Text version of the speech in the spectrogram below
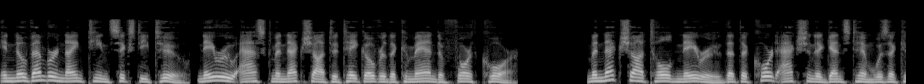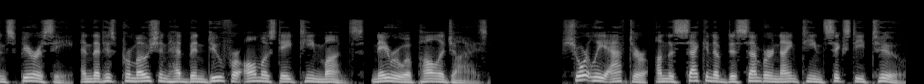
In November 1962, Nehru asked Manekshaw to take over the command of 4th Corps. Manekshaw told Nehru that the court action against him was a conspiracy, and that his promotion had been due for almost 18 months. Nehru apologized. Shortly after, on 2 December 1962,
